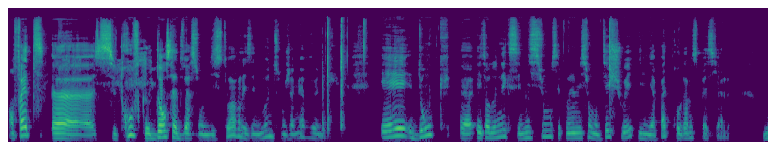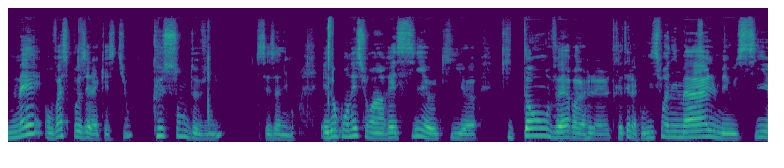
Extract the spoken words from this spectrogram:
en fait, se trouve que dans cette version de l'histoire, les animaux ne sont jamais revenus. Et donc, étant donné que ces missions, ces premières missions ont échoué, il n'y a pas de programme spatial. Mais on va se poser la question que sont devenus ces animaux. Et donc on est sur un récit qui, qui tend vers traiter la condition animale, mais aussi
